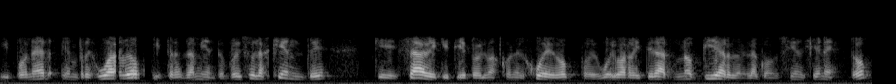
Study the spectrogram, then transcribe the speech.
y poner en resguardo y tratamiento. Por eso la gente que sabe que tiene problemas con el juego, pues vuelvo a reiterar, no pierden la conciencia en esto,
